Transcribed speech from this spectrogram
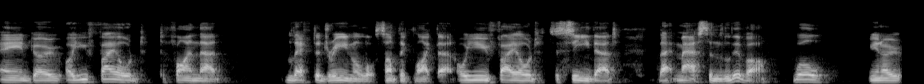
and go, oh, you failed to find that left adrenal or something like that, or you failed to see that that mass in the liver. Well, you know,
